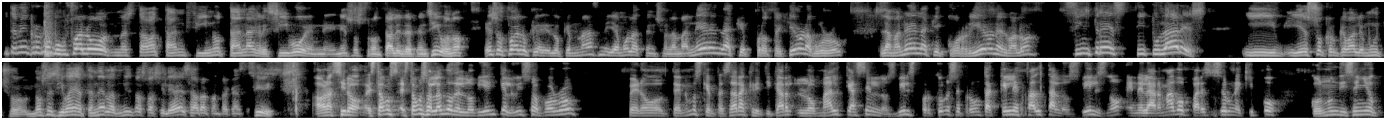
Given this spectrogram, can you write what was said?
Y también creo que Búfalo no estaba tan fino, tan agresivo en, esos frontales defensivos, ¿no? Eso fue lo que, lo que más me llamó la atención, la manera en la que protegieron a Burrow, la manera en la que corrieron el balón sin tres titulares. Y, eso creo que vale mucho. No sé si vaya a tener las mismas facilidades ahora contra Kansas City. Ahora, Ciro, estamos, estamos hablando de lo bien que lo hizo Burrow, pero tenemos que empezar a criticar lo mal que hacen los Bills, porque uno se pregunta qué le falta a los Bills, ¿no? En el armado parece ser un equipo con un diseño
